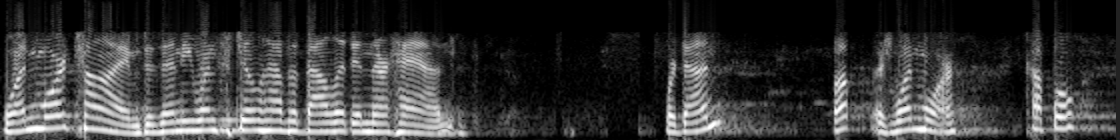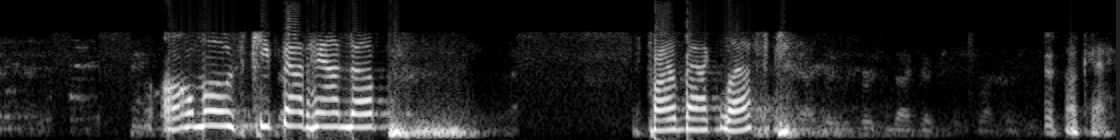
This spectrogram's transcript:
One more time. Does anyone still have a ballot in their hand? We're done? Oh, there's one more. Couple. Almost. Keep that hand up. Far back left. Okay.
